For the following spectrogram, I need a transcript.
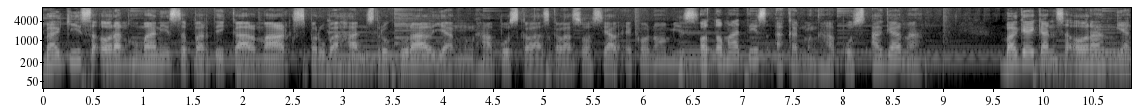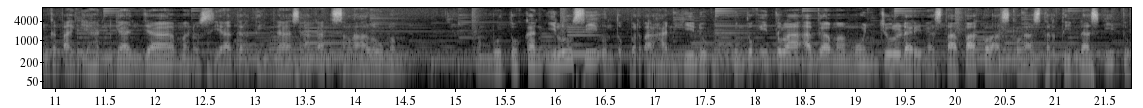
Bagi seorang humanis seperti Karl Marx, perubahan struktural yang menghapus kelas-kelas sosial ekonomis otomatis akan menghapus agama. Bagaikan seorang yang ketagihan ganja, manusia tertindas akan selalu membutuhkan ilusi untuk bertahan hidup. Untuk itulah agama muncul dari nestapa kelas-kelas tertindas itu.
